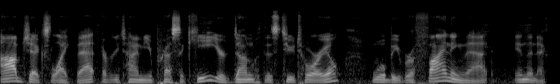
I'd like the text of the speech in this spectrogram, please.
objects like that every time you press a key, you're done with this tutorial. We'll be refining that in the next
